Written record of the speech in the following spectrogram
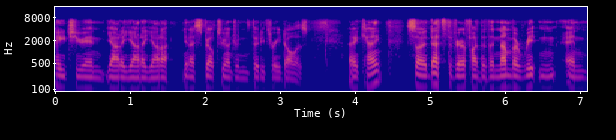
H U N, yada, yada, yada, you know, spell $233. Okay, so that's to verify that the number written and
